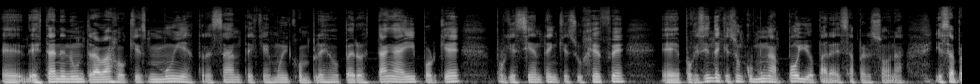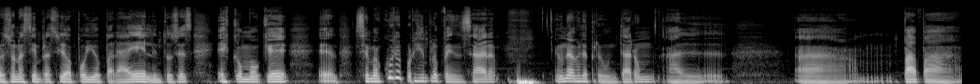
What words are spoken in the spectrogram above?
eh, están en un trabajo que es muy estresante, que es muy complejo, pero están ahí porque sienten que su jefe, eh, porque sienten que son como un apoyo para esa persona y esa persona siempre ha sido apoyo para él. Entonces es como que eh, se me ocurre, por ejemplo, pensar, una vez le preguntaron al Papa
